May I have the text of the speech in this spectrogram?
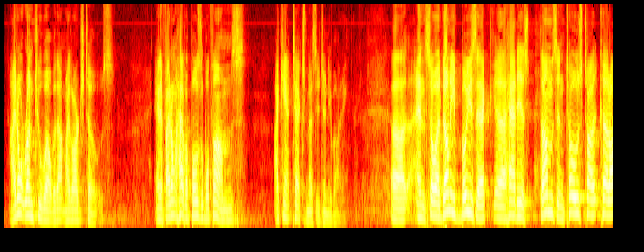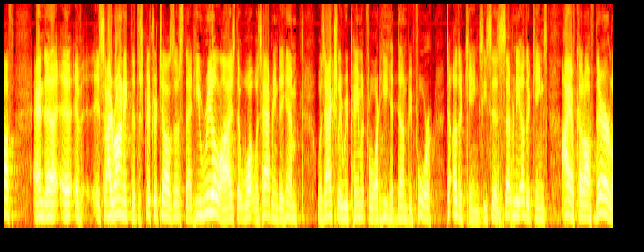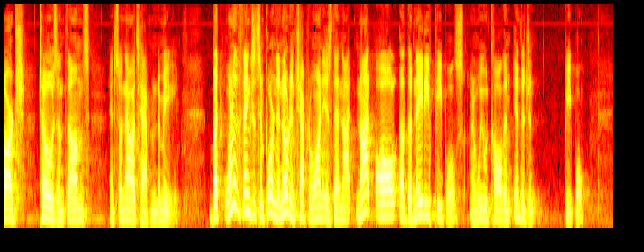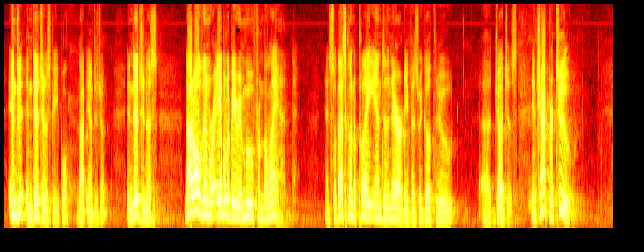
I don't run too well without my large toes. And if I don't have opposable thumbs, I can't text message anybody. Uh, and so Adonibezek uh, had his thumbs and toes t- cut off. And uh, uh it's ironic that the scripture tells us that he realized that what was happening to him was actually repayment for what he had done before to other kings. He says, 70 other kings, I have cut off their large toes and thumbs, and so now it's happened to me. But one of the things that's important to note in chapter 1 is that not, not all of the native peoples, and we would call them indigent people, ind- indigenous people, not indigent, indigenous, not all of them were able to be removed from the land. And so that's going to play into the narrative as we go through uh, Judges. In chapter 2,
